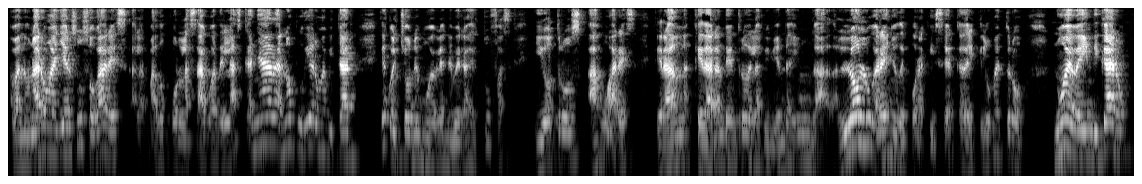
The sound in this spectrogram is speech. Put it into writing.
abandonaron ayer sus hogares alarmados por las aguas de las cañadas. No pudieron evitar que colchones, muebles, neveras, estufas y otros ajuares quedaran dentro de las viviendas inundadas. Los lugareños de por aquí, cerca del kilómetro 9, indicaron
